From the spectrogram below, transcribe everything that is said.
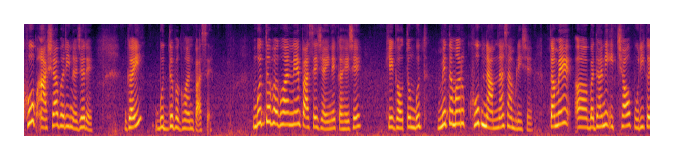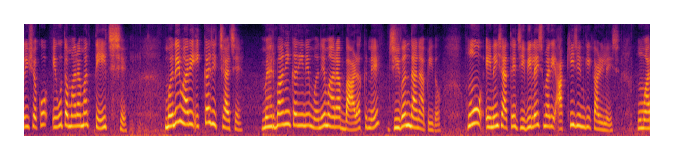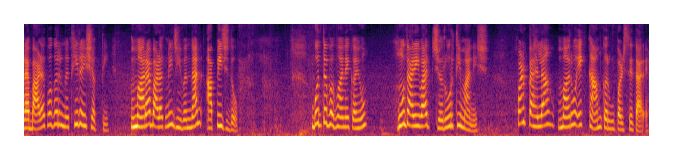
ખૂબ આશાભરી નજરે ગઈ બુદ્ધ ભગવાન પાસે. બુદ્ધ ભગવાનને પાસે જઈને કહે છે કે, ગૌતમ બુદ્ધ, મેં તમારું ખૂબ નામના સાંભળી છે. તમે બધાની ઈચ્છાઓ પૂરી કરી શકો એવું તમારામાં તેજ છે. મને મારી એક જ ઈચ્છા છે. મહેરબાની કરીને મને મારા બાળકને જીવનદાન આપી દો. હું એની સાથે જીવી લઈશ, મારી આખી જિંદગી કાઢી લઈશ. હું મારા બાળક વગર નથી રહી શકતી. મારા બાળકને જીવનદાન આપી જ દો. બુદ્ધ ભગવાને કહ્યું, હું તારી વાત જરૂરથી માનીશ. પણ પહેલાં મારું એક કામ કરવું પડશે તારે.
